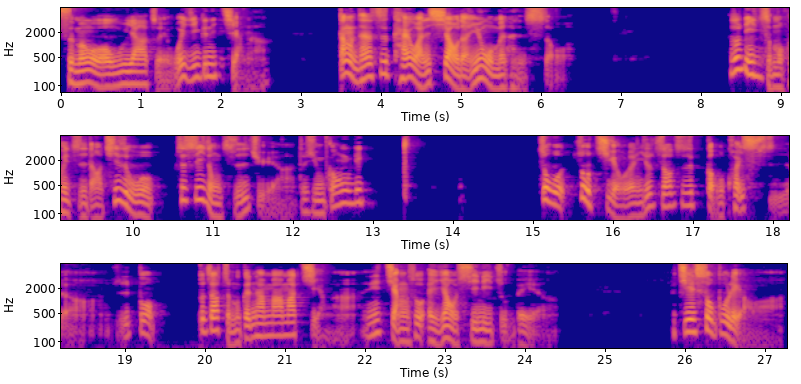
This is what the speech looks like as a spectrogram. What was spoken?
什么我乌鸦嘴？我已经跟你讲了，当然他是开玩笑的，因为我们很熟。他说你怎么会知道？其实我这是一种直觉啊，就是讲你做做久了，你就知道这只狗快死了，就是不。不知道怎么跟他妈妈讲啊？你讲说，哎、要有心理准备啊，接受不了啊，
